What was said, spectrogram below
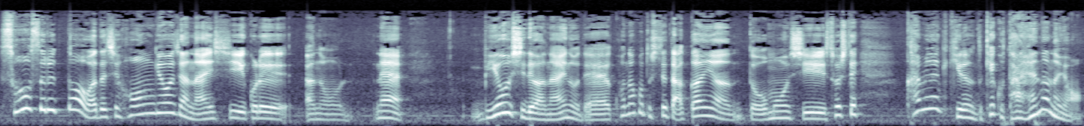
そうすると、私本業じゃないし、これ、あの、ね、美容師ではないので、こんなことしてたらあかんやんと思うし、そして、髪の毛切るのって結構大変なのよ。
